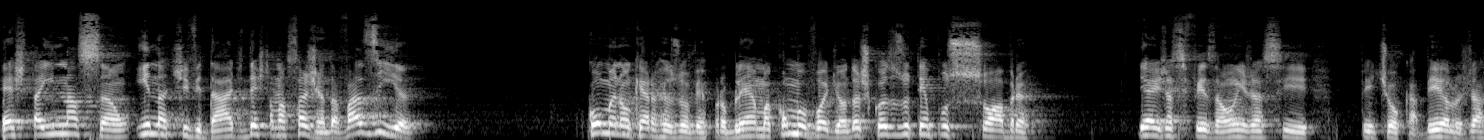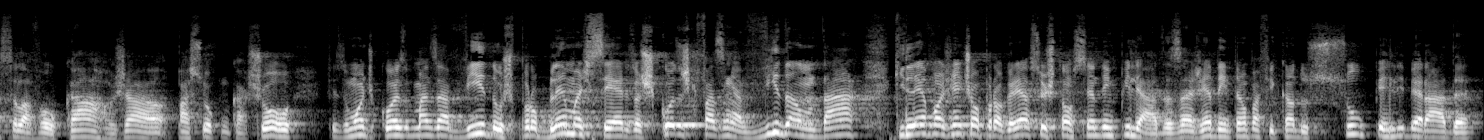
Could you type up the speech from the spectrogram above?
Esta inação, inatividade deixa a nossa agenda vazia. Como eu não quero resolver problema, como eu vou adiando as coisas, o tempo sobra. E aí já se fez a unha, já se penteou o cabelo, já se lavou o carro, já passeou com o cachorro, fez um monte de coisa, mas a vida, os problemas sérios, as coisas que fazem a vida andar, que levam a gente ao progresso, estão sendo empilhadas. A agenda então vai ficando super liberada.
